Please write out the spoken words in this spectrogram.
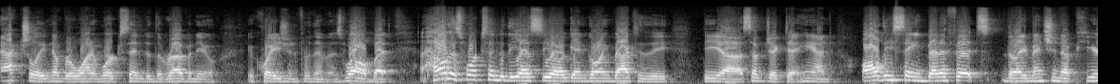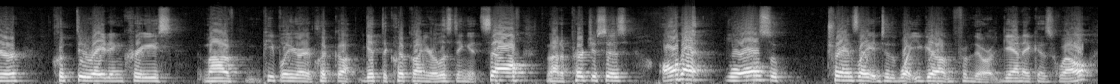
actually number one it works into the revenue equation for them as well but how this works into the seo again going back to the the uh, subject at hand all these same benefits that i mentioned up here click-through rate increase amount of people you're going to click on, get to click on your listing itself amount of purchases all that will also translate into what you get from the organic as well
